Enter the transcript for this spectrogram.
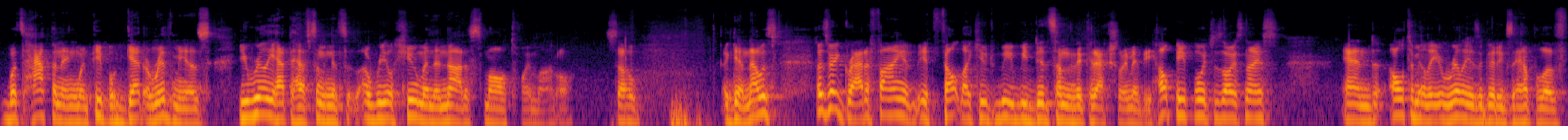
what's happening when people get arrhythmias, you really have to have something that's a real human and not a small toy model. So again, that was, that was very gratifying. It, it felt like you, we, we did something that could actually maybe help people, which is always nice. And ultimately, it really is a good example of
